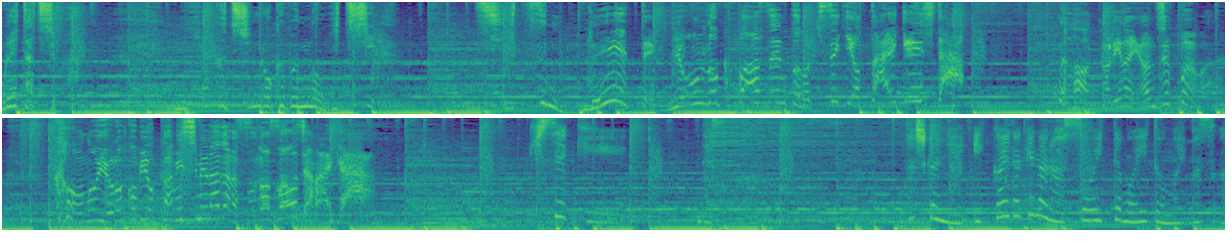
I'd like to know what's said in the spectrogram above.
俺たちは216分の1実に0.46%の奇跡を体験した。残りの40分はこの喜びをかみしめながら過ごそうじゃないか。奇跡ですか？確かに1回だけならそう言ってもいいと思いますが。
